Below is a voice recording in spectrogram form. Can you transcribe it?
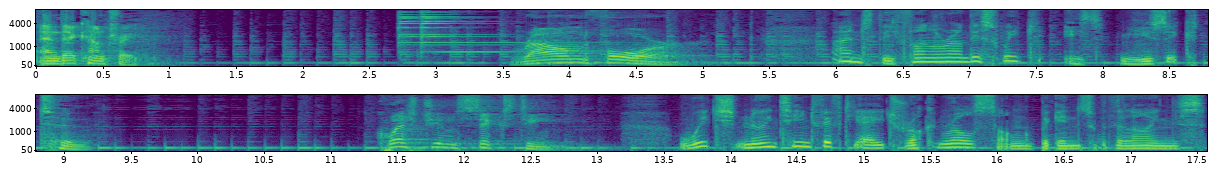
and their country. Round 4. And the final round this week is Music 2. Question 16. Which 1958 rock and roll song begins with the lines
